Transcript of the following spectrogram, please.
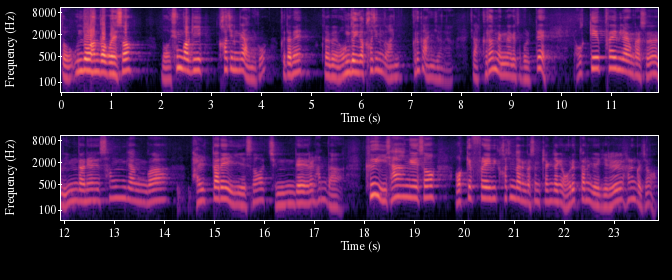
또 운동을 한다고 해서 뭐 흉곽이 커지는 게 아니고, 그 다음에, 그 다음에 엉덩이가 커지는 거 아니, 그런 거 아니잖아요. 자, 그런 맥락에서 볼 때 어깨 프레임이라는 것은 인간의 성장과 발달에 의해서 증대를 한다. 그 이상에서 어깨 프레임이 커진다는 것은 굉장히 어렵다는 얘기를 하는 거죠.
